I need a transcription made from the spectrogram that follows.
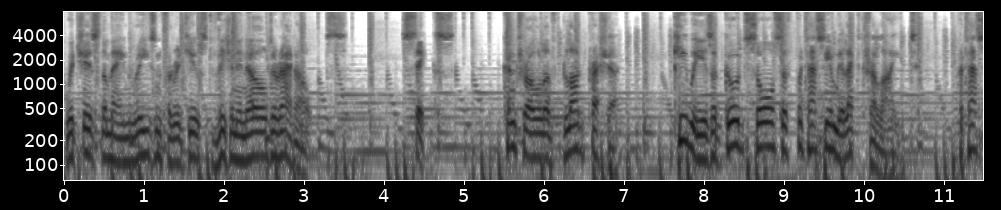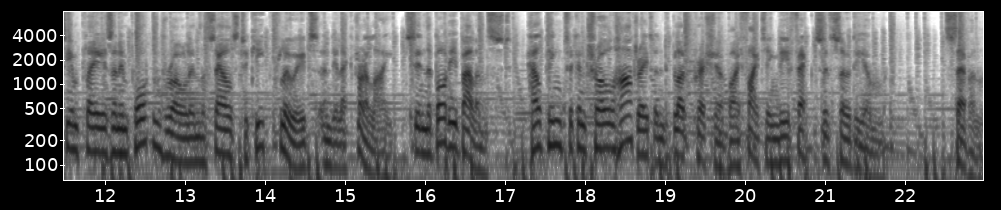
which is the main reason for reduced vision in older adults. 6. Control of blood pressure. Kiwi is a good source of potassium electrolyte Potassium plays an important role in the cells to keep fluids and electrolytes in the body balanced, helping to control heart rate and blood pressure by fighting the effects of sodium. 7.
